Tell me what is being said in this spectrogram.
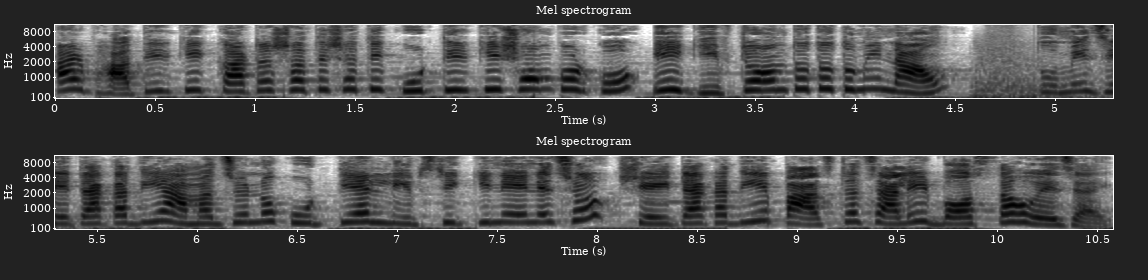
আর ভাতের কেক কাটার সাথে সাথে কুর্তির কি সম্পর্ক? এই গিফটটা অন্তত তুমি নাও। তুমি যে টাকা দিয়ে আমার জন্য কুর্তি আর লিপস্টিক কিনে এনেছো, সেই টাকা দিয়ে পাঁচটা চালের বস্তা হয়ে যায়।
